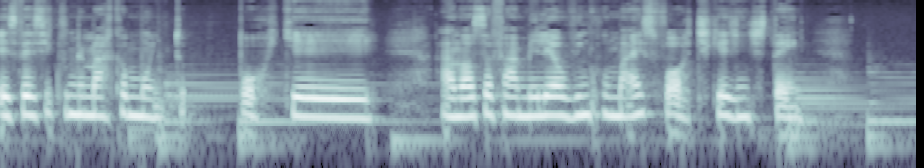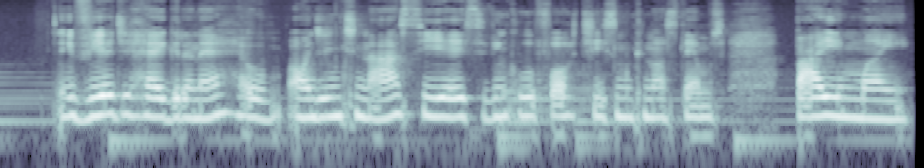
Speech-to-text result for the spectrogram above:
esse versículo me marca muito, porque a nossa família é o vínculo mais forte que a gente tem. E via de regra, né? É onde a gente nasce e é esse vínculo fortíssimo que nós temos, pai e mãe.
